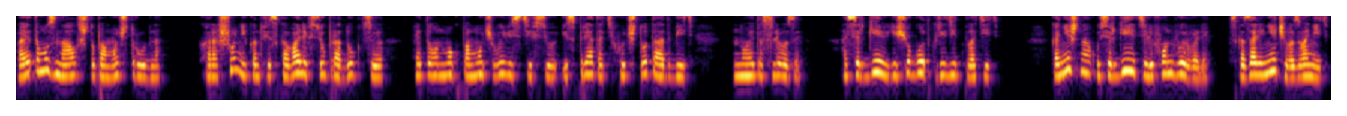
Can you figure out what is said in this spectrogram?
поэтому знал, что помочь трудно. Хорошо не конфисковали всю продукцию, это он мог помочь вывести все и спрятать, хоть что-то отбить, но это слезы. А Сергею еще год кредит платить. Конечно, у Сергея телефон вырвали, сказали нечего звонить,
